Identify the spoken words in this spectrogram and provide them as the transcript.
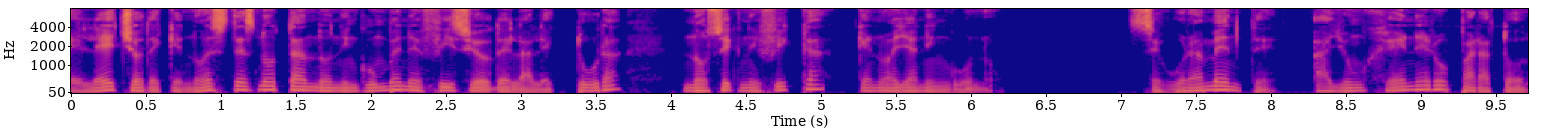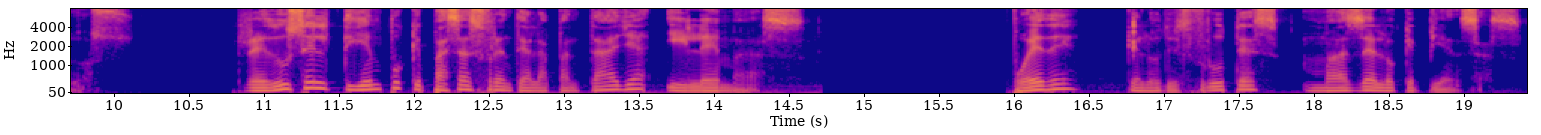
El hecho de que no estés notando ningún beneficio de la lectura no significa que no haya ninguno. Seguramente hay un género para todos. Reduce el tiempo que pasas frente a la pantalla y lee más. Puede que lo disfrutes más de lo que piensas.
